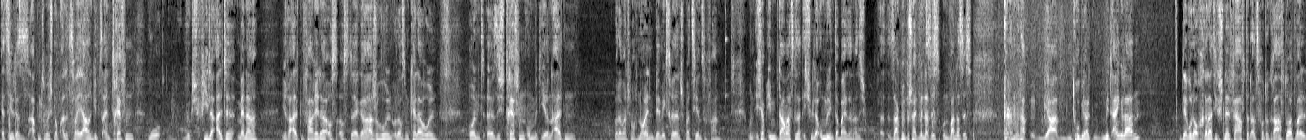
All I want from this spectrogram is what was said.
erzählt, dass es ab und zu, ich glaube alle zwei Jahre gibt es ein Treffen, wo wirklich viele alte Männer ihre alten Fahrräder aus, aus der Garage holen oder aus dem Keller holen und äh, sich treffen, um mit ihren alten oder manchmal auch neuen BMX-Rädern spazieren zu fahren. Und ich habe ihm damals gesagt, ich will da unbedingt dabei sein. Also ich äh, sag mir Bescheid, wenn das ist und wann das ist. Und habe ja Tobi halt mit eingeladen. Der wurde auch relativ schnell verhaftet als Fotograf dort, weil,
